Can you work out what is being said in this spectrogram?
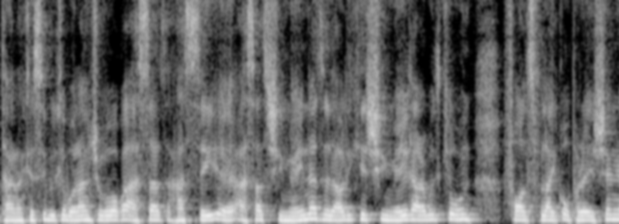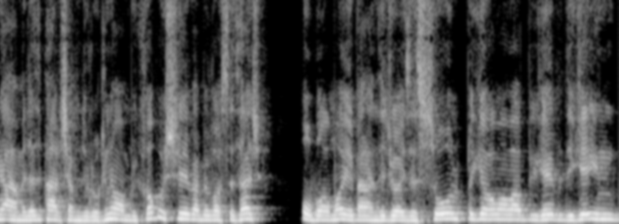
تنها کسی بود که بلند شد واقعا اسد هسته اسد شیمیایی نزد حالی که شیمیایی قرار بود که اون فالس فلگ اپریشن یا عملیات پرچم دروغین آمریکا باشه و به واسطش اوباما برنده جایزه صلح بگه ما دیگه دیگه این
